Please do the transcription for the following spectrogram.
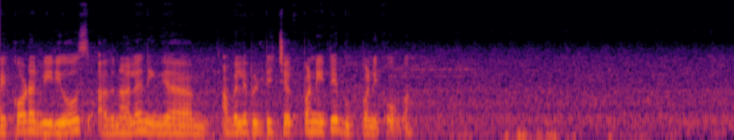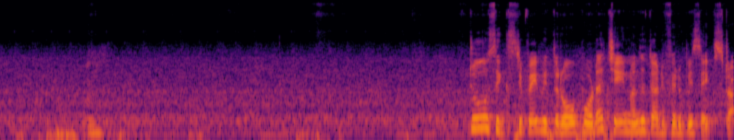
ரெக்கார்டட் வீடியோஸ் அதனால் நீங்கள் அவைலபிலிட்டி செக் பண்ணிவிட்டே புக் பண்ணிக்கோங்க. டூ சிக்ஸ்டி ஃபைவ் வித் ரோப்போட செயின் வந்து தேர்ட்டி ஃபைவ் ருபீஸ் எக்ஸ்ட்ரா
